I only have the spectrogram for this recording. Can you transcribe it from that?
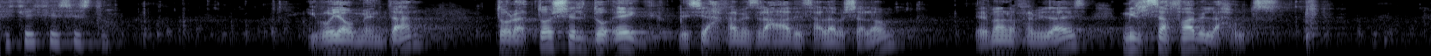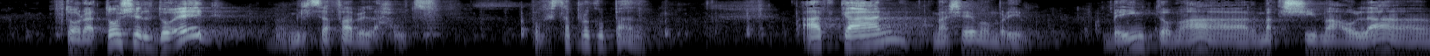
¿Qué, qué, qué es esto? Y voy a aumentar. Torato shel doeg, decía Hakam Ezraades, alab shalom, hermano Jamidades, milsafa belahutz. Torato shel doeg, milsafa belahutz. Porque está preocupado. עד כאן מה שהם אומרים. ואם תאמר, מגשימה עולם,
